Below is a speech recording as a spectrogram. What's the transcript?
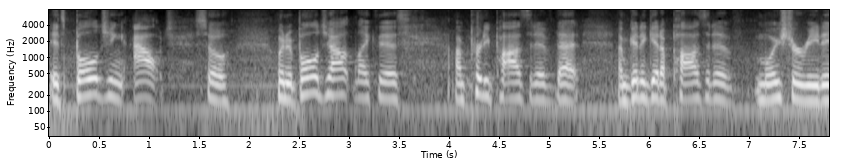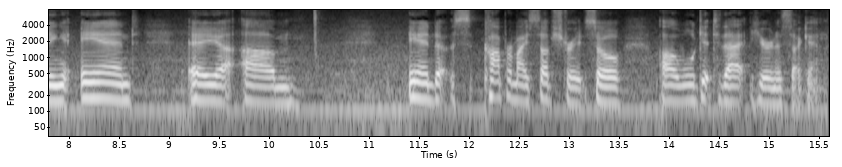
it's bulging out. So when it bulge out like this, I'm pretty positive that I'm gonna get a positive moisture reading and a um, and compromised substrate. So uh, we'll get to that here in a second.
